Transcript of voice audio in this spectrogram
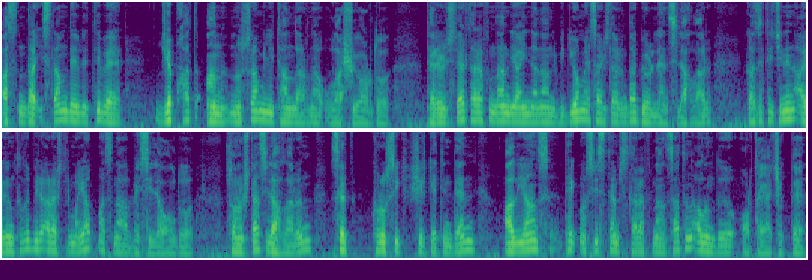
aslında İslam Devleti ve Cephat an Nusra militanlarına ulaşıyordu. Teröristler tarafından yayınlanan video mesajlarında görülen silahlar, gazetecinin ayrıntılı bir araştırma yapmasına vesile oldu. Sonuçta silahların Sırp Krusik şirketinden Allianz Technosystems tarafından satın alındığı ortaya çıktı.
